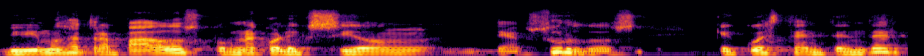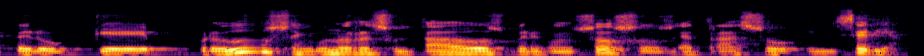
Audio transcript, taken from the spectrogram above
Vivimos atrapados por una colección de absurdos que cuesta entender, pero que producen unos resultados vergonzosos de atraso y miseria.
